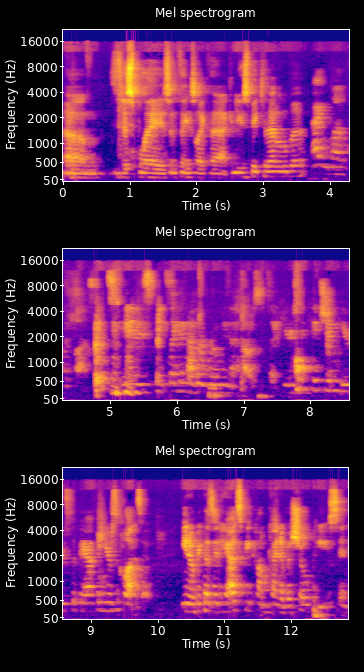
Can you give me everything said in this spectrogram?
um, displays and things like that. Can you speak to that a little bit? I love the closets. it is, it's like another room in the house. It's like, here's the kitchen, here's the bath, and here's the closet. You know, because it has become kind of a showpiece. And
